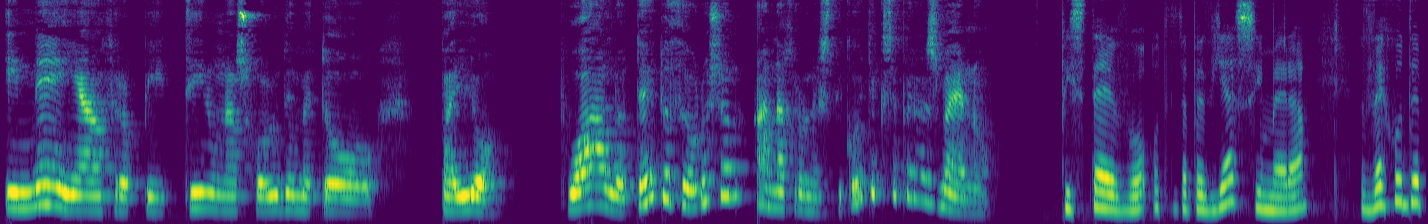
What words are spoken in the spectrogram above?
οι νέοι άνθρωποι τείνουν να ασχολούνται με το παλιό, που άλλοτε το θεωρούσαν αναχρονιστικό και ξεπερασμένο. Πιστεύω ότι τα παιδιά σήμερα δέχονται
